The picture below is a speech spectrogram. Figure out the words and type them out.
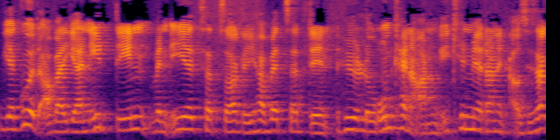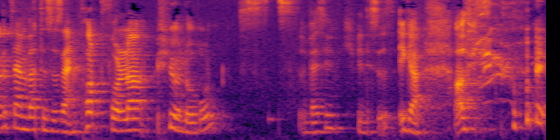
Ja gut, aber ja nicht den, wenn ich jetzt halt sage, ich habe jetzt halt den Hyaluron, keine Ahnung, ich kenne mir da nicht aus. Ich sage jetzt einfach, das ist ein Pott voller Hyaluron. Weiß ich nicht, wie das ist. Egal. Auf jeden Fall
